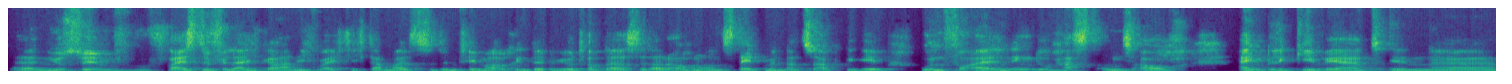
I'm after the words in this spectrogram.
äh, Newsstream. Weißt du vielleicht gar nicht, weil ich dich damals zu dem Thema auch interviewt habe. Da hast du dann auch noch ein Statement dazu abgegeben. Und vor allen Dingen, du hast uns auch Einblick gewährt in, äh,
